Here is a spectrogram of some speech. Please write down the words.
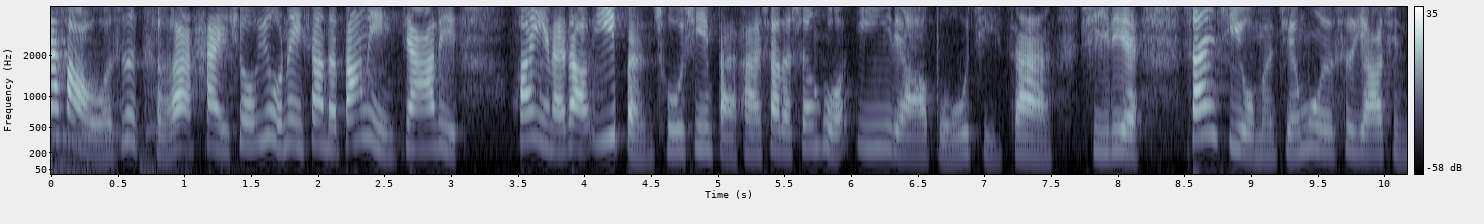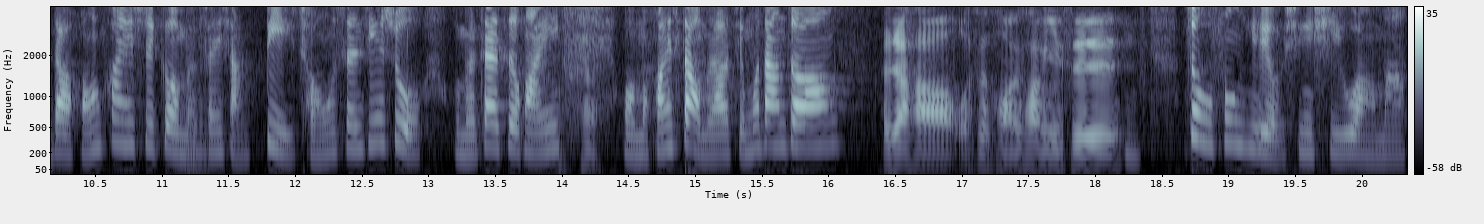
家好，我是可爱害羞又内向的邦尼佳丽，欢迎来到一本初心白袍下的生活医疗补给站系列。上一集我们节目是邀请到黄匡医师跟我们分享臂虫神经术，我们再次 欢迎我们黄医师到我们的节目当中。大家好，我是黄匡医师。嗯，中风也有新希望吗？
